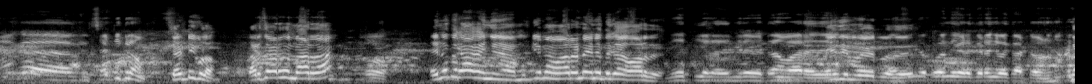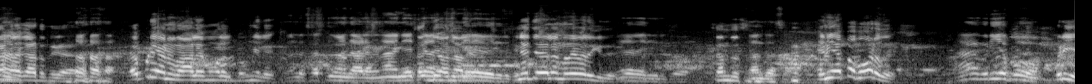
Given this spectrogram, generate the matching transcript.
நாங்க செட்டிக்குளம். செட்டிக்குளம். வருஷம் வருஷம் மாறுதா ஓ. என்னத்துக்காக இங்க முக்கியமா வாரண்டா என்னத்துக்காக வாருது? நேர்த்திகளை நிறைவேற்ற வாரது. நீதி நிறைவேற்றுறது? குழந்தைகளுக்கு இடங்களை காட்டணும். இடங்களை காட்டுறதுக்காக எப்படியான ஒரு ஆலயம் உங்களுக்கு உண்மையிலே? நல்ல சக்தி வாய்ந்த ஆளுங்க நான் சத்தியம் நேற்று வந்த நிறைவேறி ஆலயம் இருக்கு இணைச்சதெல்லாம் நிறைவேறிக்குது? நிறைவேறி இருக்கோம் சந்தோஷம். சந்தோஷம். இனி எப்ப போறது? விடிய போவோம். விடிய.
